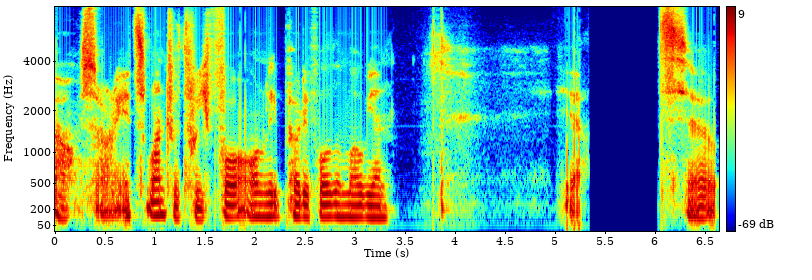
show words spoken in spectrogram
Oh, sorry, it's 1, 2, 3, 4 only per default on Mobian. Yeah. So,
